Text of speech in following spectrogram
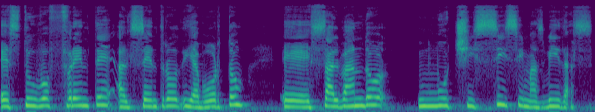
estuvo frente al centro de aborto, eh, salvando muchísimas vidas.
